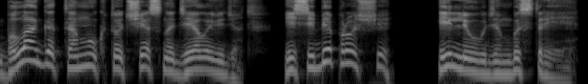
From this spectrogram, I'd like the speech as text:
Благо тому, кто честно дело ведет. И себе проще, и людям быстрее.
